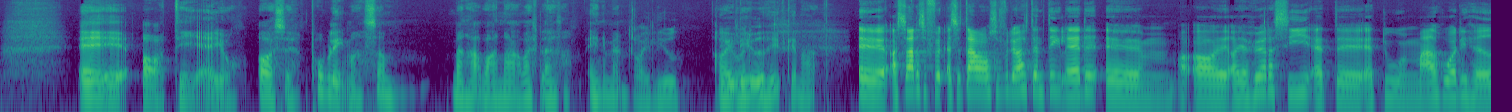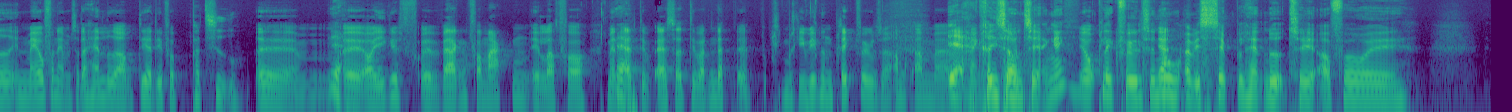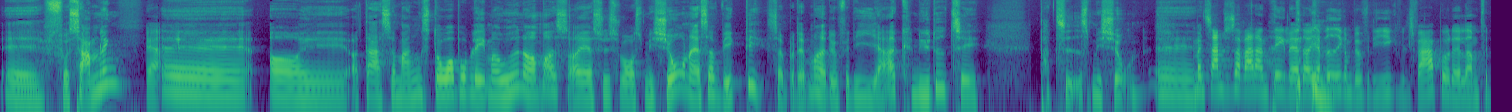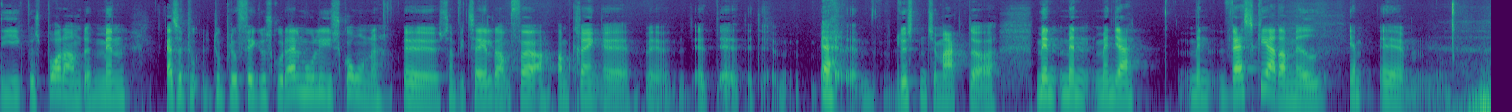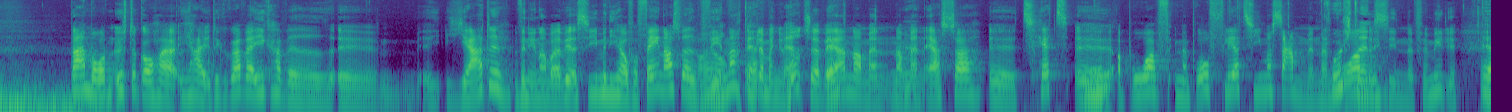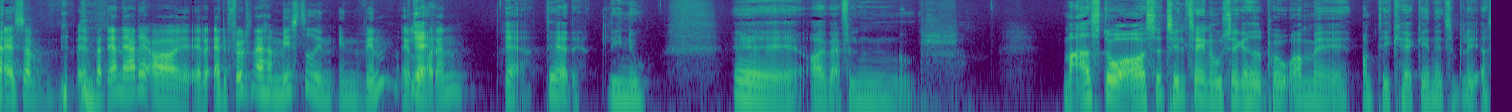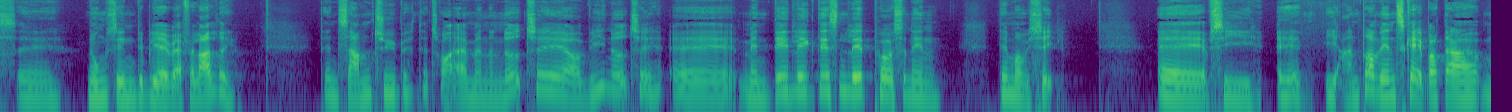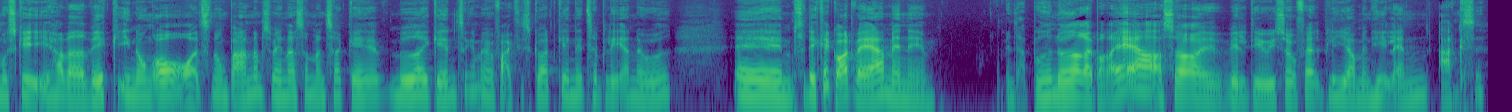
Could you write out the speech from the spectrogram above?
Øh, og det er jo også problemer, som man har på andre arbejdspladser indimellem. Og i livet. Og i livet helt generelt. Øh, og så er der selvfølgelig, altså der var jo selvfølgelig også den del af det, øh, og, og, og jeg hører dig sige, at, øh, at du meget hurtigt havde en mavefornemmelse, der handlede om, det her det er for partiet, øh, Ja. øh, og ikke øh, hverken for magten, eller for, men Ja. ja. at det, altså, det var den der, øh, måske virkelig en pligtfølelse om, om øh, Ja, omkring- krisehåndtering, ikke? Jo. Pligtfølelse. Ja. Nu er vi simpelthen nødt til at få, øh, øh, få samling. Ja. Øh, og, øh, og der er så mange store problemer udenom os, og jeg synes, vores mission er så vigtig. Så på den måde er det jo, fordi jeg er knyttet til partiets mission. Øh, Men samtidig så var der en del af det, og jeg ved ikke, om det var, fordi I ikke ville svare på det, eller om fordi I ikke blev spurgt om det, men altså, du, du blev, fik jo skudt alt muligt i skoene, øh, som vi talte om før, omkring øh, øh, øh, øh, øh, Ja. øh, lysten til magt. Og, men, men, men, jeg, men hvad sker der med... Jamen, øh, der er Morten Østergaard, har, I har, det kan godt være, at I ikke har været øh, hjerteveninder, var jeg ved at sige, men I har jo for fanden også været Jo, jo. venner. Det Ja, bliver man jo ja, nødt til at være, ja. når man, når man er så øh, tæt øh, Mhm. og bruger, man bruger flere timer sammen, men man bruger med sin øh, familie. Ja. Altså, hvordan er det? Og, er, det- er det følelsen af at have mistet en, en ven? Eller Ja. hvordan? Ja, det er det lige nu. Øh, og i hvert fald en meget stor også tiltagende usikkerhed på, om, øh, om det kan genetableres øh, nogensinde. Det bliver i hvert fald aldrig den samme type. Det tror jeg, man er nødt til, og vi er nødt til. Øh, men det, det er sådan lidt på sådan en, det må vi se. Øh, jeg vil sige, øh, i andre venskaber, der måske har været væk i nogle år, altså nogle barndomsvenner, som man så møder igen, så kan man jo faktisk godt genetablere noget. Øh, så det kan godt være, men, øh, men der er både noget at reparere, og så øh, vil det jo i så fald blive om en helt anden akse.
